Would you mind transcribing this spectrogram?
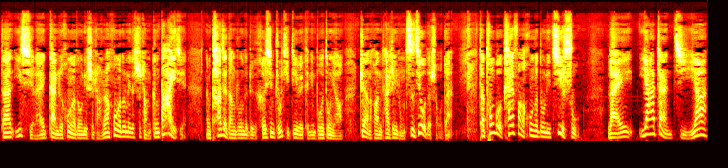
大家一起来干这个混合动力市场，让混合动力的市场更大一些。那么它在当中的这个核心主体地位肯定不会动摇。这样的话呢，它是一种自救的手段。它通过开放混合动力技术来压占、挤压。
